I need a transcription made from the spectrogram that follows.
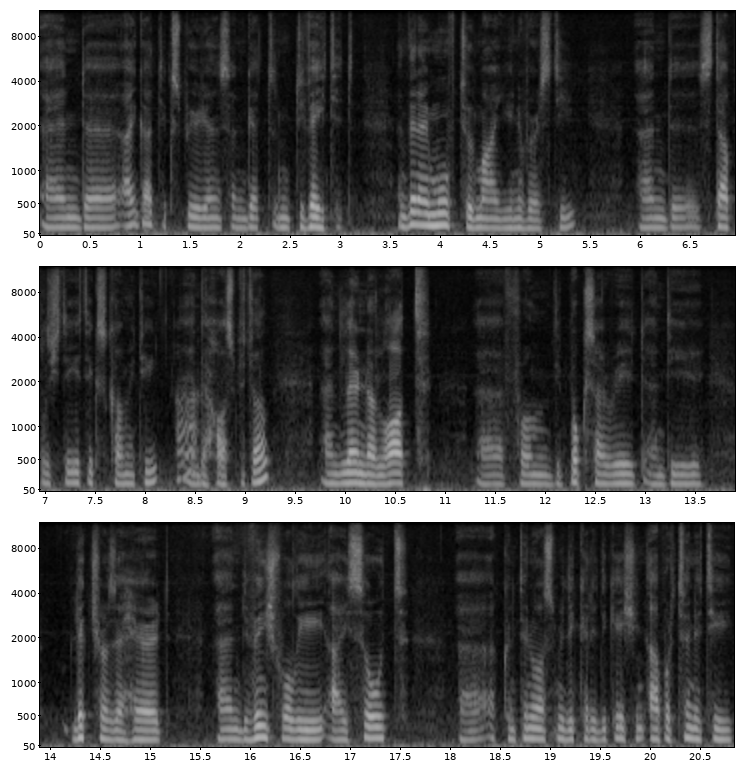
And uh, I got experience and got motivated. And then I moved to my university and uh, established the ethics committee ah. in the hospital and learned a lot uh, from the books I read and the lectures I heard and eventually I sought uh, a continuous medical education opportunity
